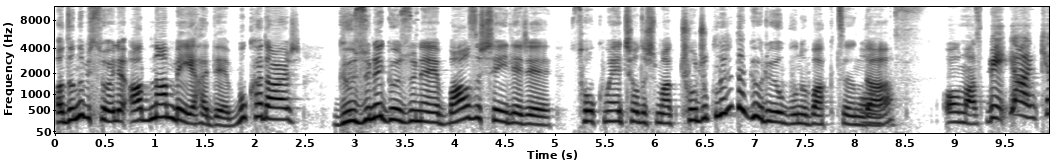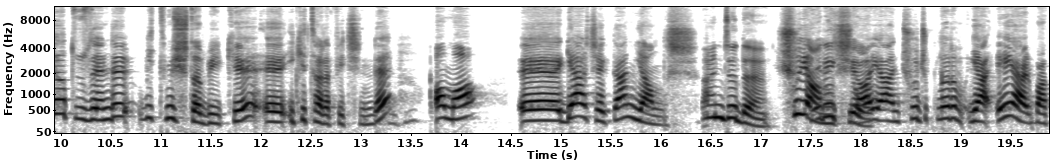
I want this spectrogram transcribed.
adını bir söyle Adnan Bey'i hadi bu kadar gözüne gözüne bazı şeyleri sokmaya çalışmak çocukları da görüyor bunu baktığında. Olmaz. Olmaz. Bir yani kağıt üzerinde bitmiş tabii ki e, iki taraf içinde. Ama e, gerçekten yanlış. Bence de. Şu yanlış Gerek ya. yok. Yani çocukları ya eğer bak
